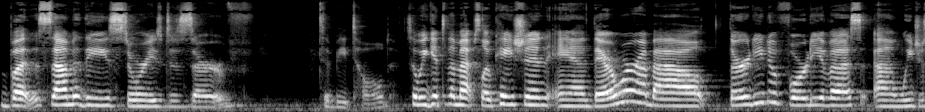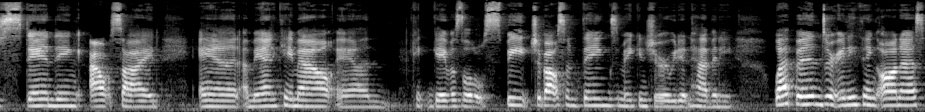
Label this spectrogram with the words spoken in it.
But some of these stories deserve to be told. So we get to the MEPS location and there were about 30 to 40 of us. Um, we just standing outside and a man came out and gave us a little speech about some things, making sure we didn't have any weapons or anything on us.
